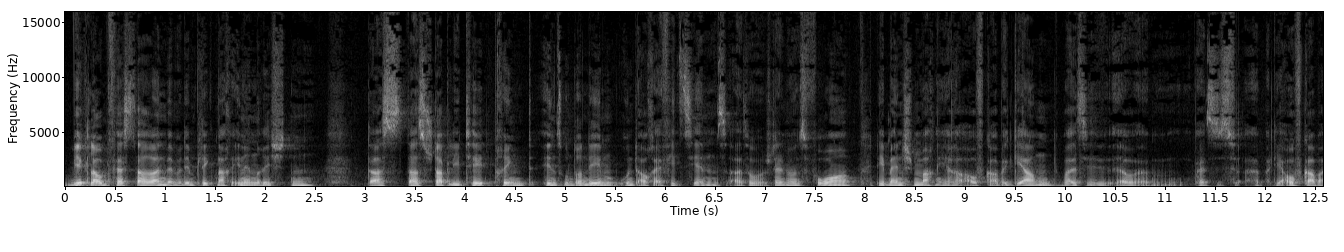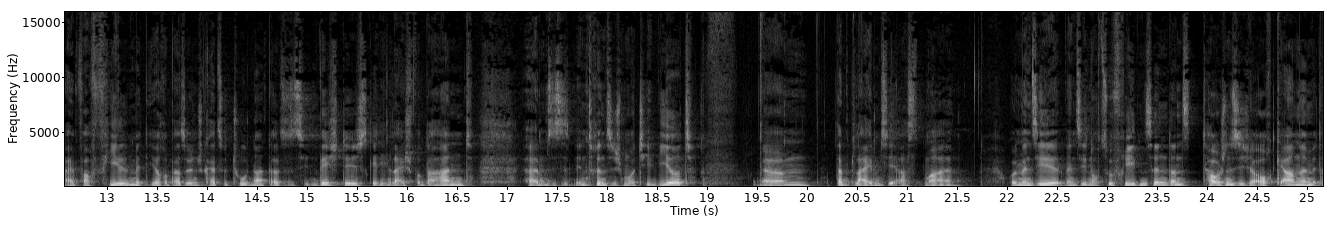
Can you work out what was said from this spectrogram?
Wir glauben fest daran, wenn wir den Blick nach innen richten, dass das Stabilität bringt ins Unternehmen und auch Effizienz. Also stellen wir uns vor, die Menschen machen ihre Aufgabe gern, weil, sie, äh, weil, sie, die Aufgabe einfach viel mit ihrer Persönlichkeit zu tun hat. Also sie sind wichtig, es geht ihnen leicht von der Hand, ähm, sie sind intrinsisch motiviert. Ähm, dann bleiben sie erstmal. Und wenn sie, wenn sie noch zufrieden sind, dann tauschen sie sich ja auch gerne mit,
